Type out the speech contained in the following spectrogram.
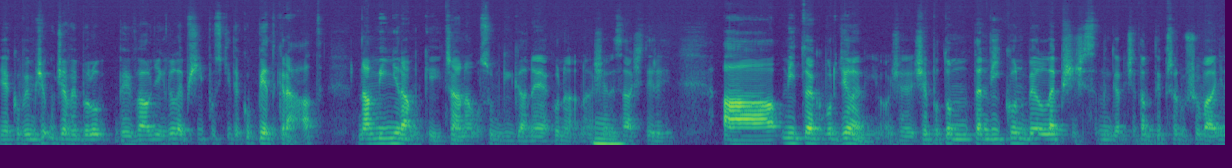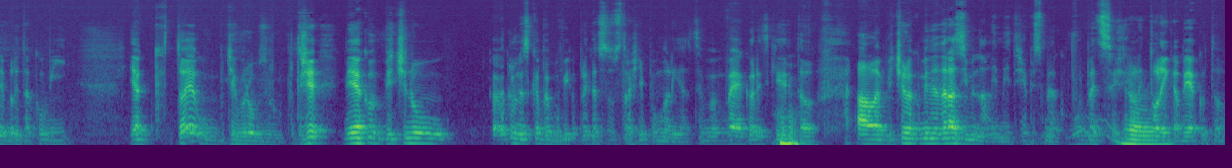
jako vím, že u Javy bylo býval někdy lepší pustit jako pětkrát na méně ramky, třeba na 8 giga, ne jako na, na 64. Hmm. a mít to jako oddělený, jo? Že, že potom ten výkon byl lepší, že, se ten, že tam ty přerušování nebyly takový. Jak to je u těch browserů? Protože my jako většinou jako dneska webové aplikace jsou strašně pomalé, já jsem jako vždycky to, ale většinou jako my nenarazíme na limit, že bychom jako vůbec sežrali tolik, aby jako to.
